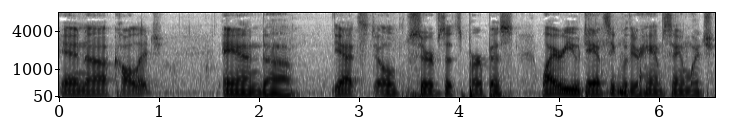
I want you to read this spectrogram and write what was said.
in uh, college, and uh, yeah, it still serves its purpose. Why are you dancing with your ham sandwich?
